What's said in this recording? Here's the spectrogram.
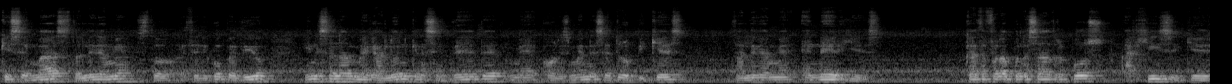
και σε εμάς, τα λέγαμε, στο εθερικό πεδίο, είναι σαν να μεγαλώνει και να συνδέεται με ορισμένες εντροπικές, θα λέγαμε, ενέργειες. Κάθε φορά που ένας άνθρωπος αρχίζει και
